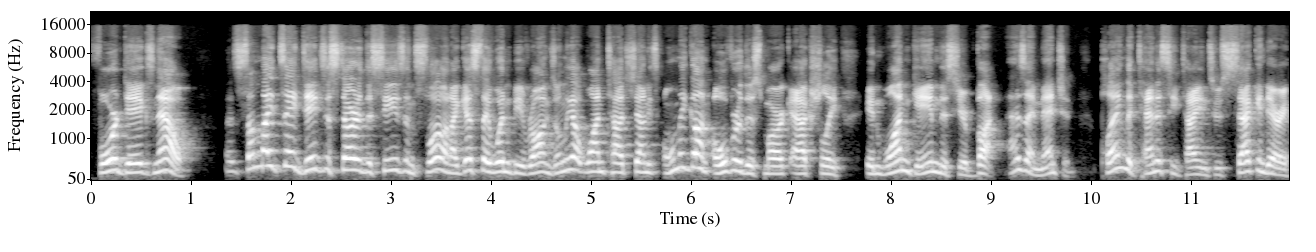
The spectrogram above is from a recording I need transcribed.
for Diggs. Now, some might say Diggs has started the season slow, and I guess they wouldn't be wrong. He's only got one touchdown. He's only gone over this mark actually in one game this year. But as I mentioned, playing the Tennessee Titans, whose secondary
